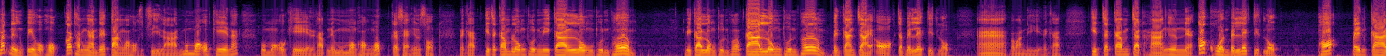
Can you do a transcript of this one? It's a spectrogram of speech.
มาสหนึ่งปี 66 ก็ทำงานได้ตังค์มา 64 ล้าน มุมมองโอเคนะ มุมมองโอเคนะครับ ในมุมมองของงบกระแสเงินสดนะครับ กิจกรรมลงทุนมีการลงทุนเพิ่ม มีการลงทุนเพิ่ม การลงทุนเพิ่ม เป็นการจ่ายออกจะเป็นเลขติดลบ อ่า ประมาณนี้นะครับ กิจกรรมจัดหาเงินเนี่ยก็ควรเป็นเลขติดลบ เพราะเป็นการ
